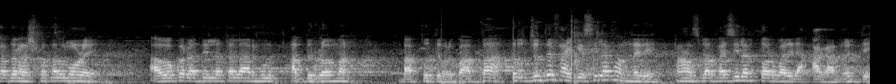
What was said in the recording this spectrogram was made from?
সদর হাসপাতাল মোড়ে আবকর আদিল্লা তালা আরহুদ আব্দুর রহমান বাপুতে বলে আব্বা তোর যুদ্ধে ফাই গেছিলাম আপনারে পাঁচবার ফাইছিলাম, তোর বাড়ির আগার মধ্যে।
